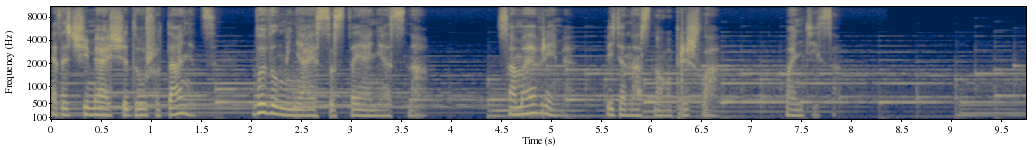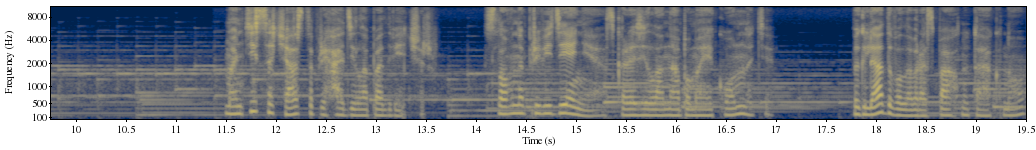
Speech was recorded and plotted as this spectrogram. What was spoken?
Этот щемящий душу танец вывел меня из состояния сна. Самое время, ведь она снова пришла. Мантиса. Мантиса часто приходила под вечер. Словно привидение скользила она по моей комнате, выглядывала в распахнутое окно,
